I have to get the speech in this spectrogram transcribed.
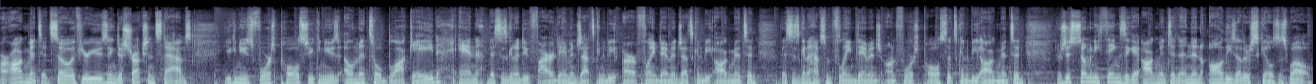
are augmented. So if you're using destruction staves, you can use force pulse, you can use elemental blockade, and this is going to do fire damage. That's going to be or flame damage. That's going to be augmented. This is going to have some flame damage on force pulse. That's going to be augmented. There's just so many things that get augmented, and then all these other skills as well.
